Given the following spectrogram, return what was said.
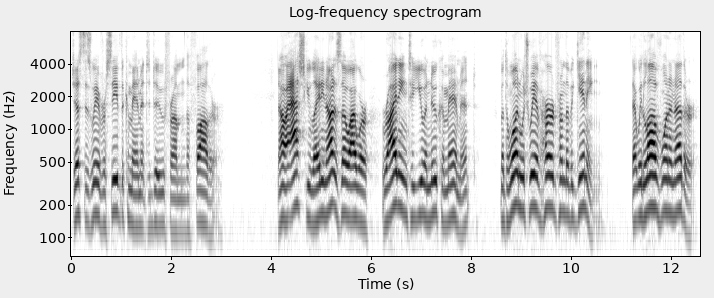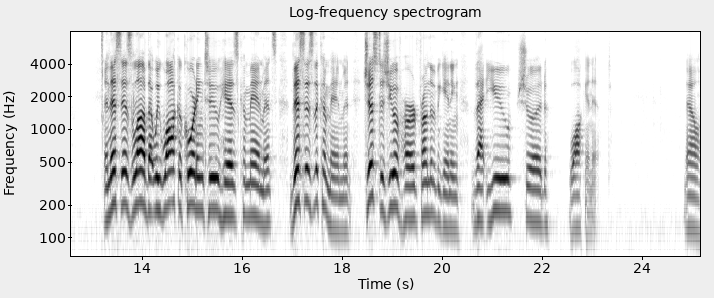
just as we have received the commandment to do from the Father. Now I ask you, lady, not as though I were writing to you a new commandment, but the one which we have heard from the beginning that we love one another. And this is love, that we walk according to his commandments. This is the commandment, just as you have heard from the beginning, that you should walk in it. Now,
